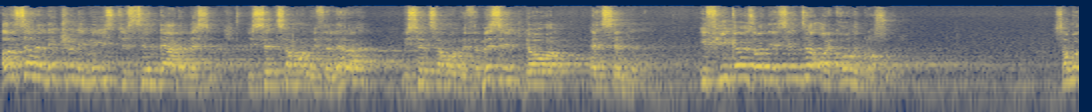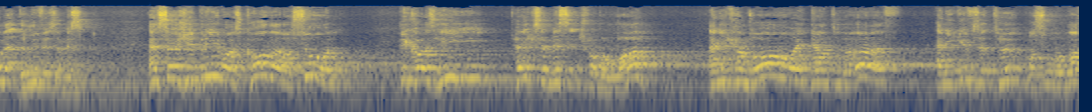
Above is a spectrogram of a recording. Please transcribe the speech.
Arsala literally means to send out a message. You send someone with a letter, you send someone with a message, go on and send it. If he goes on and sends it, I call him Rasul. Someone that delivers a message. And so Jibreel was called a Rasul because he takes a message from Allah and he comes all the way down to the earth and he gives it to Rasulullah.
